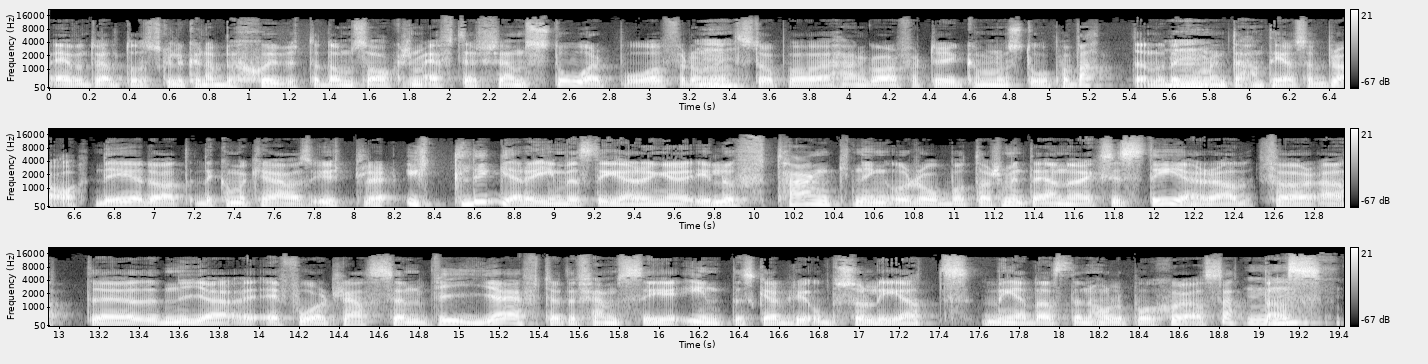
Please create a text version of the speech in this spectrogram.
eventuellt då skulle kunna beskjuta de saker som F35 står på. För om de inte står på hangarfartyg kommer de stå på vatten och det kommer inte hantera så bra. Det är då att det kommer krävas ytterligare, ytterligare investeringar i lufttankning och robotar som inte ännu existerar för att eh, nya F4-klassen via F35C inte ska bli obsolet medan den håller på att sjösättas.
